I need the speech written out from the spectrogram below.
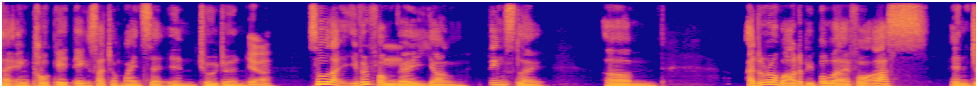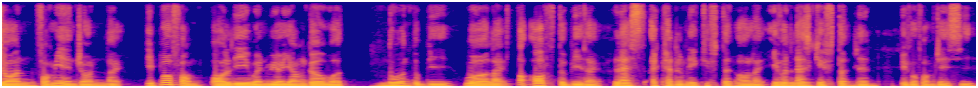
like inculcating such a mindset in children. Yeah. So like even from Mm. very young, things like um I don't know about other people, but like for us and John, for me and John, like people from poly when we were younger were known to be were like thought of to be like less academically gifted or like even less gifted than people from JC.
